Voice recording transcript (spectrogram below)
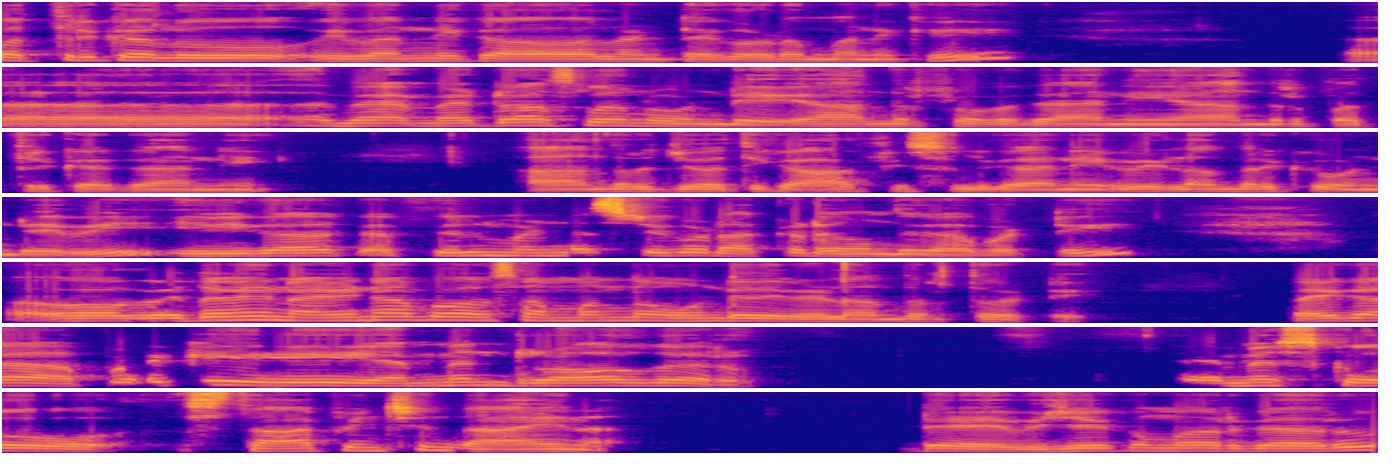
పత్రికలు ఇవన్నీ కావాలంటే కూడా మనకి ఆహ్, మె మెడ్రాస్‌లోనే ఉండే ఆంధ్రప్రభ కానీ ఆంధ్రపత్రిక కానీ ఆంధ్రజ్యోతికి ఆఫీసులు కానీ వీళ్ళందరికీ ఉండేవి. ఇవి కాక ఫిల్మ్ ఇండస్ట్రీ కూడా అక్కడే ఉంది కాబట్టి ఒక విధమైన అవినాభావ సంబంధం ఉండేది వీళ్ళందరితోటి. పైగా అప్పటికి ఎంఎన్ రావు గారు ఎంఎస్‌కో స్థాపించింది ఆయన. అంటే విజయ్ కుమార్ గారు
